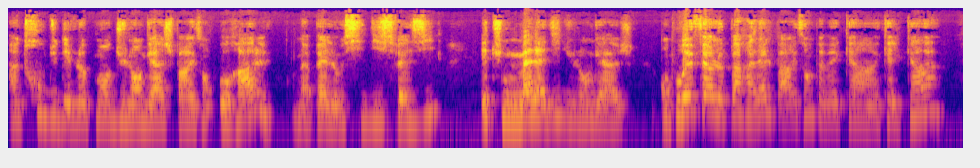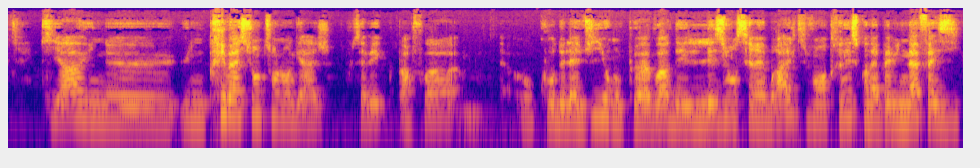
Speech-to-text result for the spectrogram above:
un trouble du développement du langage, par exemple oral, qu'on appelle aussi dysphasie, est une maladie du langage. On pourrait faire le parallèle, par exemple, avec un quelqu'un qui a une, une privation de son langage. Vous savez que parfois, au cours de la vie, on peut avoir des lésions cérébrales qui vont entraîner ce qu'on appelle une aphasie,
